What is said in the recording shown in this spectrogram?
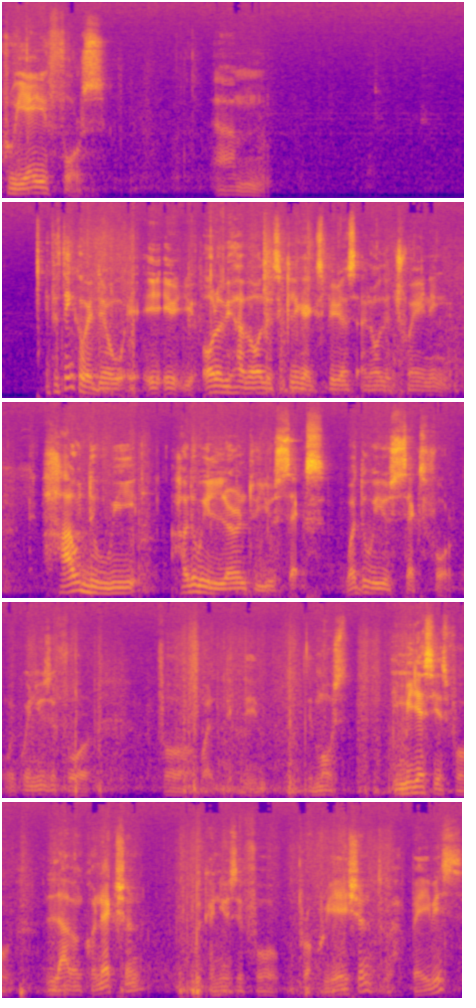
creative force. Um, if you think of it, you know, i i all of you have all this clinical experience and all the training. How do we, how do we learn to use sex? What do we use sex for? We can use it for, for well, the, the, the most immediacy is for love and connection. We can use it for procreation, to have babies.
